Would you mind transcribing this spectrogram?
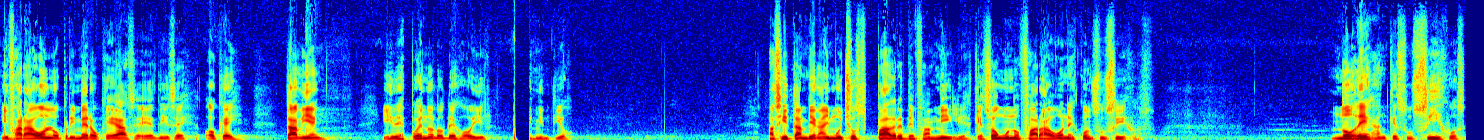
Y Faraón lo primero que hace es, dice, ok, está bien. Y después no los dejó ir. Mintió. Así también hay muchos padres de familias que son unos faraones con sus hijos. No dejan que sus hijos,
